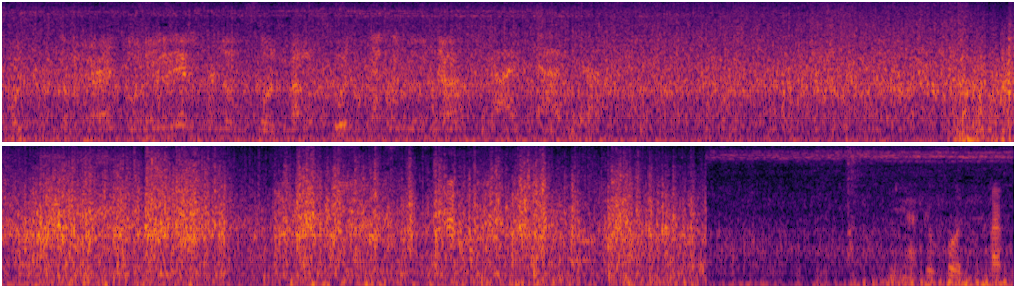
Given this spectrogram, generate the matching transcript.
พุดตรงนี้ตรงนี้เรียกถนนสวนบางพุดนะคุณดูนะใช่ใช่ใช่เนี่ยทุกคนแป๊บ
